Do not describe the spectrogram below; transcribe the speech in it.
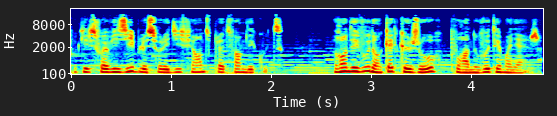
pour qu'il soit visible sur les différentes plateformes d'écoute. Rendez-vous dans quelques jours pour un nouveau témoignage.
